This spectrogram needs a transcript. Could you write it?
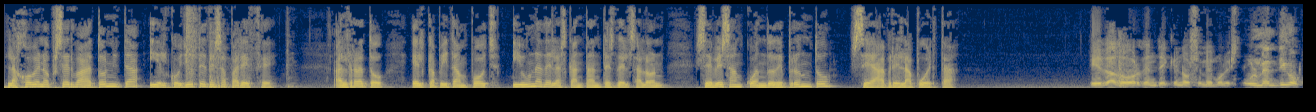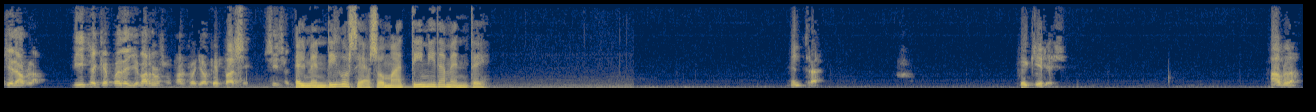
La joven observa atónita y el coyote desaparece. Al rato, el capitán Poch y una de las cantantes del salón se besan cuando de pronto se abre la puerta. He dado orden de que no se me moleste. Un mendigo quiere hablar. Dice que puede llevarnos hasta el coyote. Que pase. Sí, señor. El mendigo se asoma tímidamente. Entra. ¿Qué quieres? Habla.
